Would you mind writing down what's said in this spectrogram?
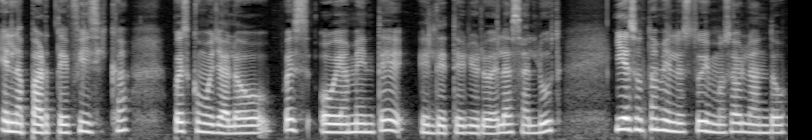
en la parte física, pues como ya lo, pues obviamente el deterioro de la salud y eso también lo estuvimos hablando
